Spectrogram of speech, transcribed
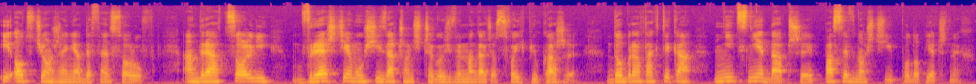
i odciążenia defensorów. Andrea Zolli wreszcie musi zacząć czegoś wymagać od swoich piłkarzy. Dobra taktyka nic nie da przy pasywności podopiecznych.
